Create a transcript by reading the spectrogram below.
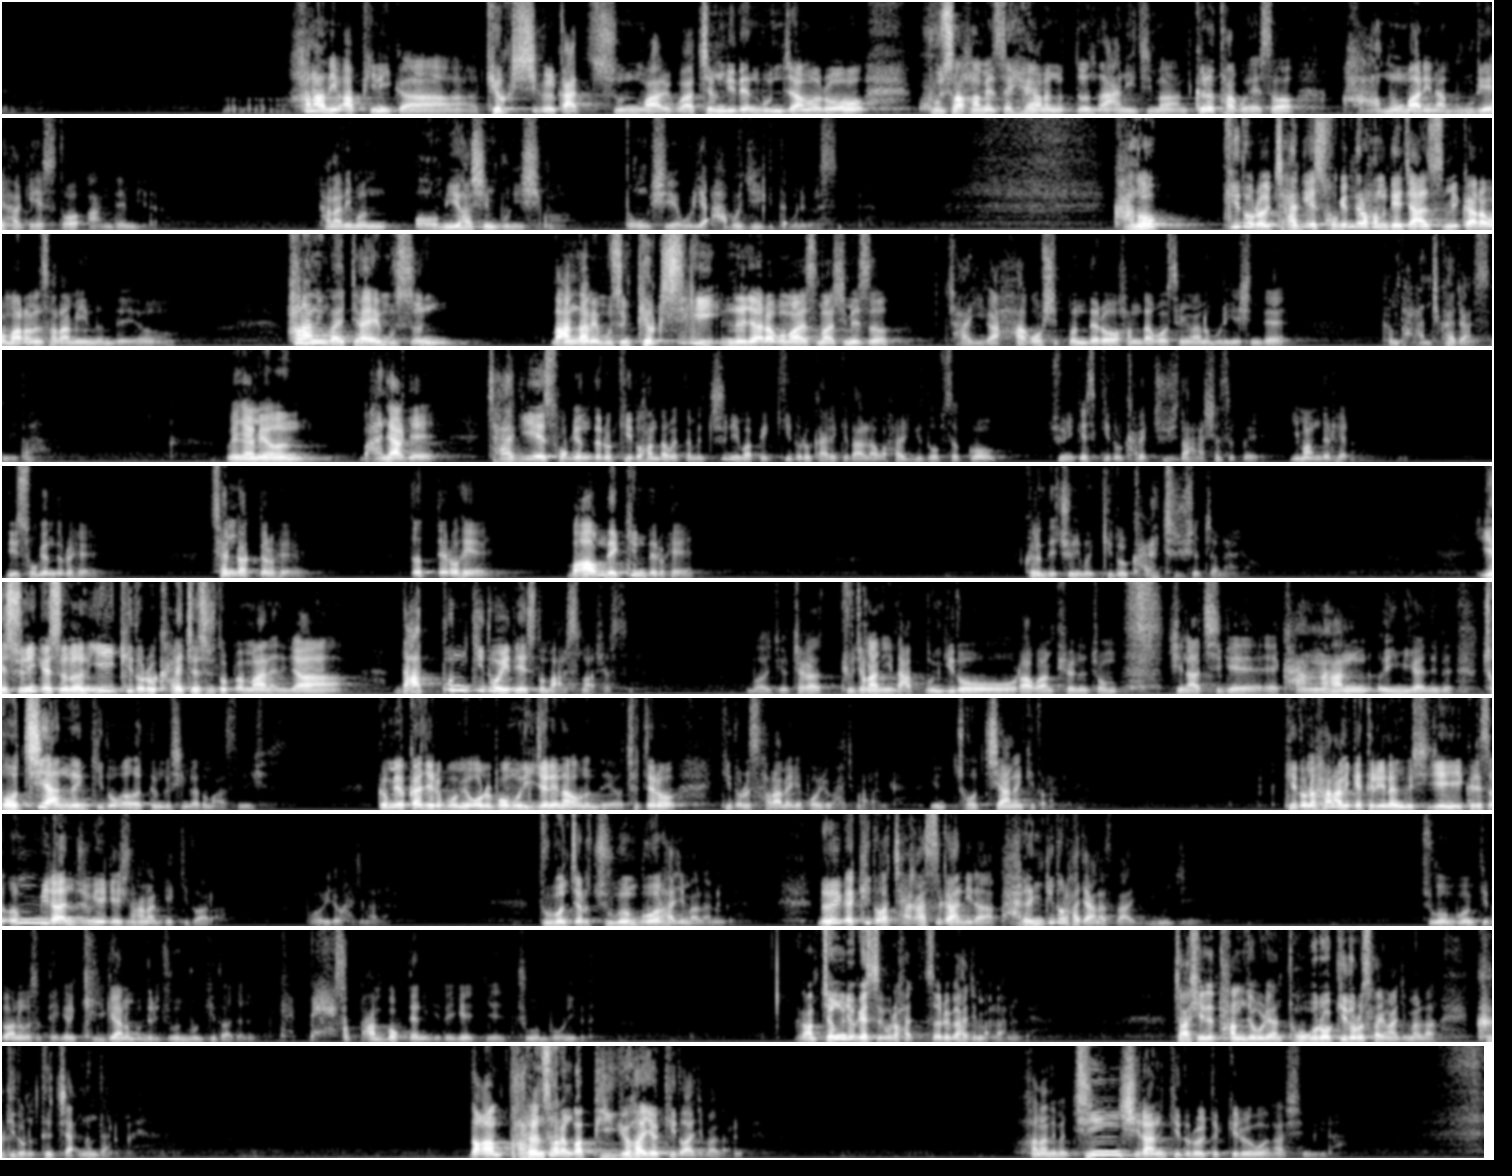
하나님 앞이니까 격식을 갖춘 말과 정리된 문장으로 구사하면서 해야 하는 것도 아니지만 그렇다고 해서 아무 말이나 무례하게 해서도 안 됩니다. 하나님은 어미하신 분이시고 동시에 우리 아버지이기 때문에 그렇습니다. 간혹 기도를 자기의 소견대로 하면 되지 않습니까? 라고 말하는 사람이 있는데요. 하나님과의 대화에 무슨 만남에 무슨 격식이 있느냐라고 말씀하시면서 자기가 하고 싶은 대로 한다고 생각하는 분이 계신데 그건 바람직하지 않습니다. 왜냐하면 만약에 자기의 소견대로 기도한다고 했다면 주님 앞에 기도를 가르쳐 달라고 할 이유도 없었고 주님께서 기도를 가르쳐 주지도 않으셨을 거예요. 네 마음대로 해라. 네 소견대로 해. 생각대로 해. 뜻대로 해. 마음 내키는 대로 해. 그런데 주님은 기도를 가르쳐 주셨잖아요. 예수님께서는 이 기도를 가르쳐 주실 뿐만 아니라 나쁜 기도에 대해서도 말씀하셨어요. 뭐 제가 규정한 이 나쁜 기도라고 하는 표현은 좀 지나치게 강한 의미가 있는데 좋지 않는 기도가 어떤 것인가도 말씀해 주셨어요. 그 몇 가지를 보면 오늘 본문 이전에 나오는데요. 첫째로 기도를 사람에게 보이려고 하지 말라는 거예요. 이건 좋지 않은 기도라는 거예요. 기도는 하나님께 드리는 것이지 그래서 은밀한 중에 계신 하나님께 기도하라. 보이려고 하지 말라는 거예요. 두 번째로 중언 부언 하지 말라는 거예요. 너희가 기도가 작아서가 아니라 바른 기도를 하지 않았다. 이 문제예요. 중언부언 기도하는 것은 대개는 길게 하는 분들이 중언부언 기도하잖아요. 계속 반복되는 기도 이게 중언부언이거든. 그럼 정력의 쓰려고 하지 말라는 거예요. 자신의 탐욕을 위한 도구로 기도를 사용하지 말라. 그 기도는 듣지 않는다는 거예요. 다음 다른 사람과 비교하여 기도하지 말라는 거예요. 하나님은 진실한 기도를 듣기를 원하십니다.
